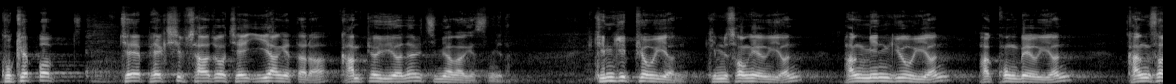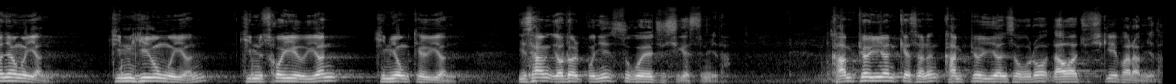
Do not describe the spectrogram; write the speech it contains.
국회법 제114조 제2항에 따라 간표위원을 지명하겠습니다. 김기표 의원, 김성애 의원, 박민규 의원, 박홍배 의원, 강선영 의원, 김기웅 의원, 김소희 의원, 김용태 의원 이상 8분이 수고해 주시겠습니다. 간표위원께서는 간표위원석으로 나와 주시기 바랍니다.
